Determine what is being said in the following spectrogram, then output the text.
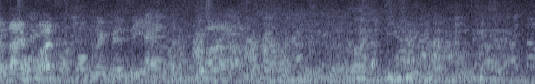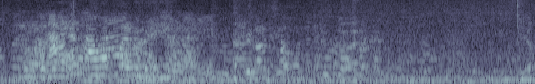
ะตายหมดมองหนึ่งในสี่นะนะคะว่าถ้วยมันใหญ่ขนาดนี้เดี๋ยว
